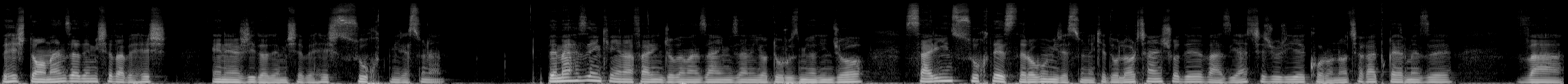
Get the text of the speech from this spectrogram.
بهش دامن زده میشه و بهش انرژی داده میشه بهش سوخت میرسونن. به محض اینکه یه نفر اینجا به من زنگ می‌زنه یا دو روز میاد اینجا سریع این سوخت استرابو میرسونه که دلار چند شده وضعیت چجوریه کرونا چقدر قرمزه و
